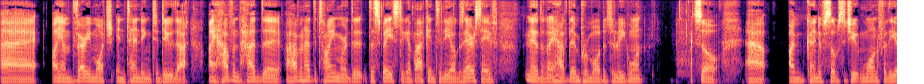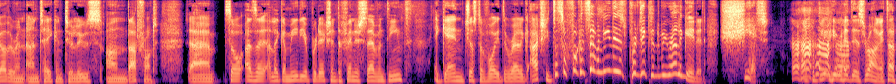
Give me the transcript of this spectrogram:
uh, I am very much intending to do that. I haven't had the I haven't had the time or the, the space to get back into the Auxerre save now that I have them promoted to League One. So uh, I'm kind of substituting one for the other and, and taking Toulouse on that front. Um, so as a like a media prediction to finish 17th, again, just avoid the releg. Actually, that's a fucking 17th is predicted to be relegated. Shit. I completely read this wrong. I thought,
